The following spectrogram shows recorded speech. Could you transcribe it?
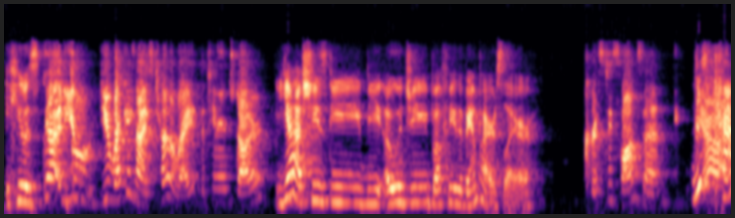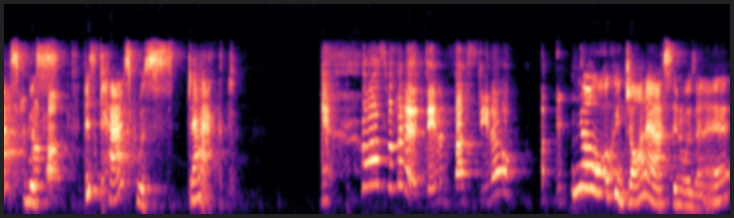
He was Yeah, and you you recognized her, right? The teenage daughter? yeah, she's the the OG Buffy the Vampire Slayer. Kristy Swanson. This Yeah, cast was pumped. this cast was stacked. Who else was in it? David Faustino? No, okay, John Astin was in it,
